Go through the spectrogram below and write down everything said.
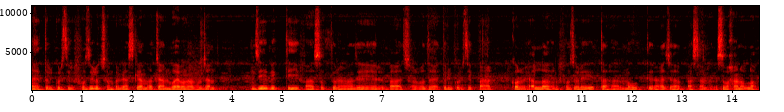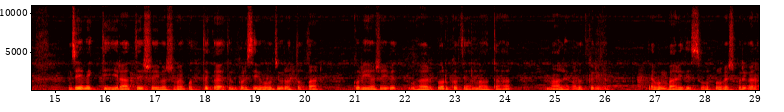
আয়াতুল কুরসির ফজিলত সম্পর্কে আজকে আমরা জানব এবং আমল জানব। যে ব্যক্তি ওয়াক্ত নামাজের বা সর্বদা আয়াতুল কুরসি পাঠ করবে, আল্লাহর ফজলে তাহার মৌতের আজাব আসান হবে। সুবাহান আল্লাহ যে ব্যক্তি রাতে শৈবার সময় প্রত্যেক আয়াতুল কুরসি অজুরত পাঠ করিয়া শৈবে, উহার বরকতে আল্লাহ তাহার মাল হেফাজত করিবেন। এবং বাড়িতে চোর প্রবেশ করিবে না।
